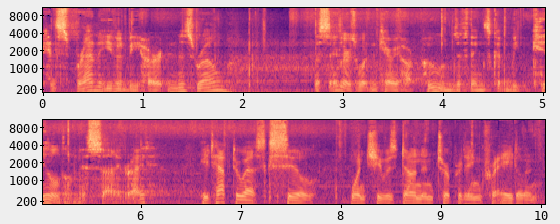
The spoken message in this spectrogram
Can Spren even be hurt in this realm? The sailors wouldn't carry harpoons if things couldn't be killed on this side, right? He'd have to ask Syl when she was done interpreting for Adolin.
